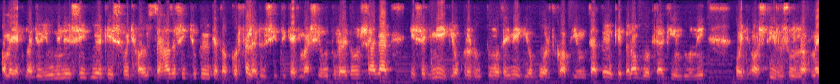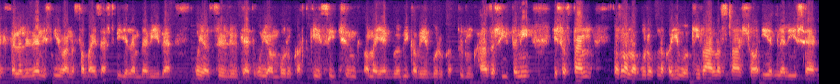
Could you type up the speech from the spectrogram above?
amelyek nagyon jó minőségűek, és hogyha összeházasítjuk őket, akkor felerősítik egymás jó tulajdonságát, és egy még jobb produktumot, egy még jobb bort kapjunk. Tehát tulajdonképpen abból kell kiindulni, hogy a stílusunknak megfelelően, és nyilván a szabályzást figyelembe véve olyan szőlőket, olyan borokat készítsünk, amelyekből alakulásokat tudunk házasítani, és aztán az alaboroknak a jó kiválasztása, érlelése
